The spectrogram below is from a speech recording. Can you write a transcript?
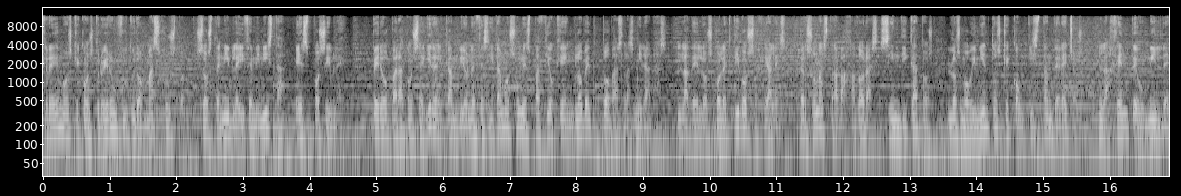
Creemos que construir un futuro más justo, sostenible y feminista es posible. Pero para conseguir el cambio necesitamos un espacio que englobe todas las miradas. La de los colectivos sociales, personas trabajadoras, sindicatos, los movimientos que conquistan derechos, la gente humilde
